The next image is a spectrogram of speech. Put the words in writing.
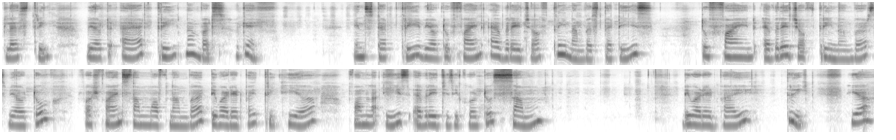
plus 3 we have to add three numbers okay? In step 3 we have to find average of three numbers that is to find average of three numbers we have to first find sum of number divided by 3 here formula is average is equal to sum divided by 3 here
